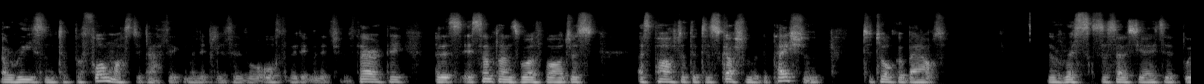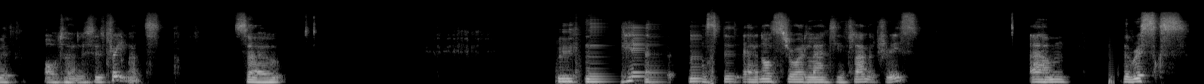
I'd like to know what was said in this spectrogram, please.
a reason to perform osteopathic manipulative or orthopedic manipulative therapy, but it's, it's sometimes worthwhile just as part of the discussion with the patient to talk about the risks associated with alternative treatments. So we can hear uh, non-steroidal anti-inflammatories. Um, the risks,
